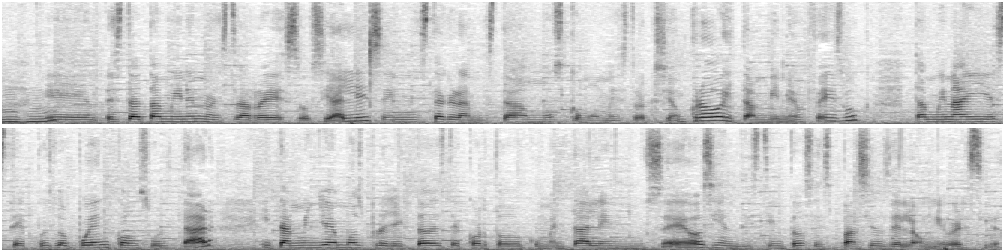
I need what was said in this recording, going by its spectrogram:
Eh, está también en nuestras redes sociales, en Instagram estamos como Menstruación Crow y también en Facebook. También ahí este, pues lo pueden consultar y también ya hemos proyectado este corto documental en museos y en distintos espacios de la universidad.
